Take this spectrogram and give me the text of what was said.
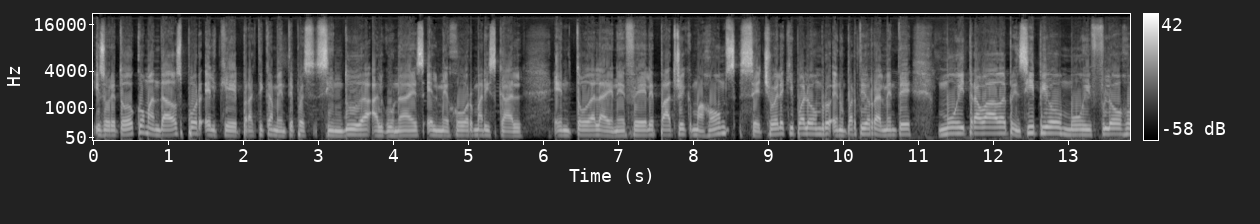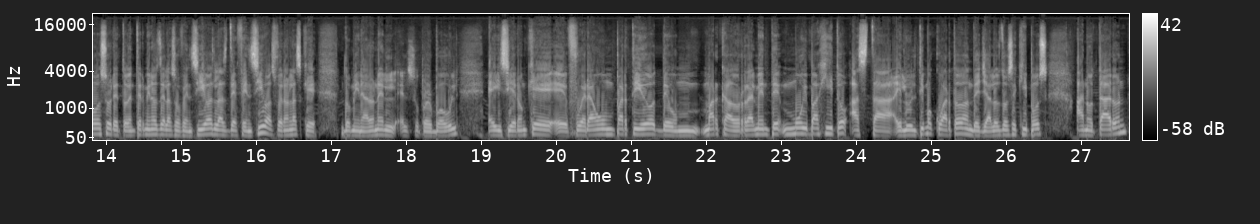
y sobre todo comandados por el que prácticamente, pues sin duda alguna es el mejor mariscal en toda la NFL, Patrick Mahomes, se echó el equipo al hombro en un partido realmente muy trabado al principio, muy flojo, sobre todo en términos de las ofensivas. Las defensivas fueron las que dominaron el, Super Bowl e hicieron que eh, fuera un partido de un marcador realmente muy bajito hasta el último cuarto donde ya los dos equipos anotaron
